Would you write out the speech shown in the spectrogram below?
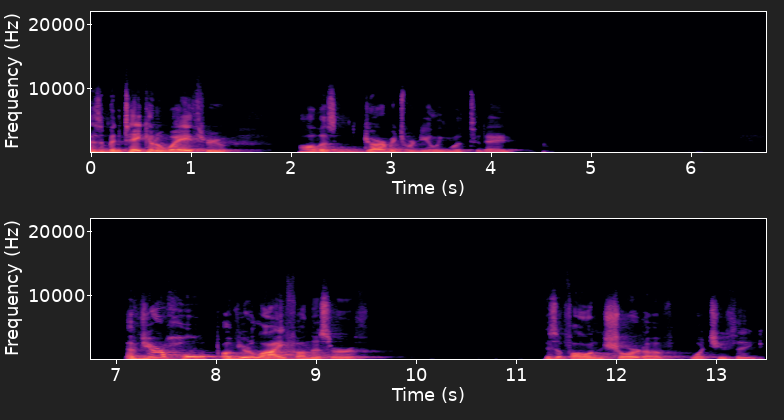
Has it been taken away through all this garbage we're dealing with today? Of your hope of your life on this earth is it fallen short of what you think?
